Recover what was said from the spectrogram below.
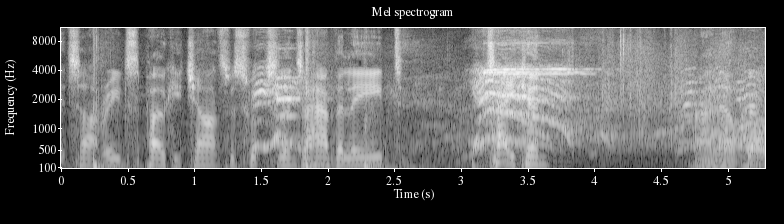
Betschart reads the pokey chance for Switzerland to have the lead. Taken. And they'll go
